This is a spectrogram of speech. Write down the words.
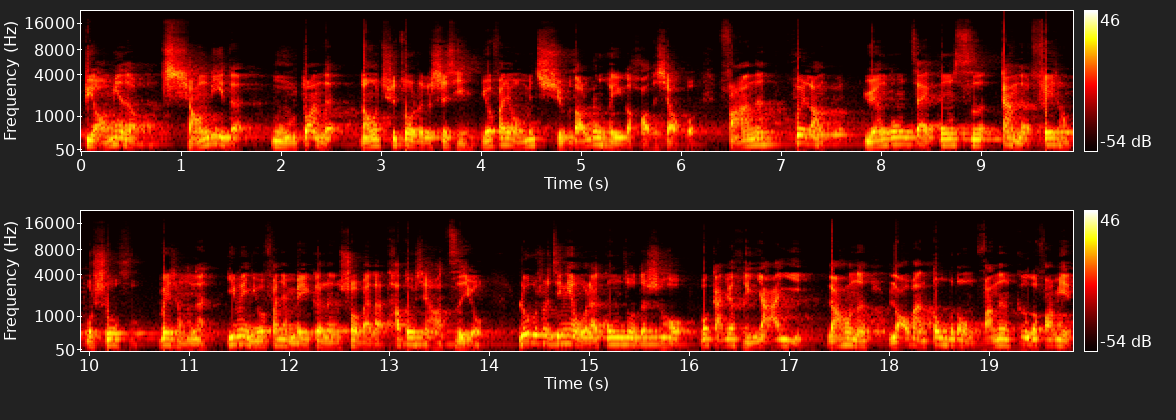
表面的强力的。武断的，然后去做这个事情，你会发现我们取不到任何一个好的效果，反而呢会让员工在公司干得非常不舒服。为什么呢？因为你会发现每个人说白了，他都想要自由。如果说今天我来工作的时候，我感觉很压抑，然后呢，老板动不动反正各个方面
